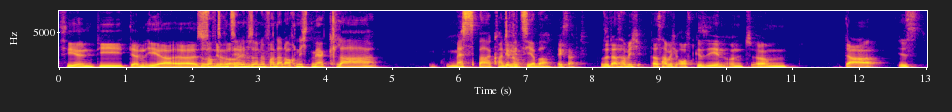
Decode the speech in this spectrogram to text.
Zielen, die dann eher äh, so softeren Zielen im Sinne von dann auch nicht mehr klar messbar, quantifizierbar. Genau. Exakt. Also das habe ich, das habe ich oft gesehen und ähm, da ist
